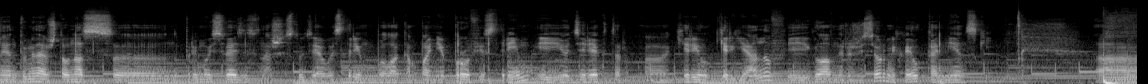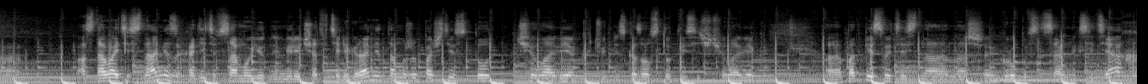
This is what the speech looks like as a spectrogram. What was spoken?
Я напоминаю, что у нас э, на прямой связи с нашей студией AVStream была компания ProfiStream и ее директор э, Кирилл Кирьянов и главный режиссер Михаил Каменский. Э, оставайтесь с нами, заходите в самый уютный в мире чат в Телеграме, там уже почти 100 человек, чуть не сказал 100 тысяч человек. Э, подписывайтесь на наши группы в социальных сетях,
